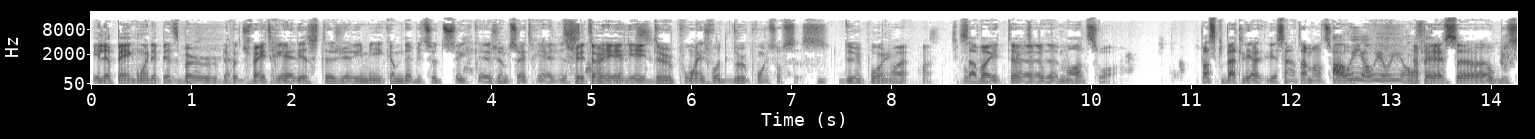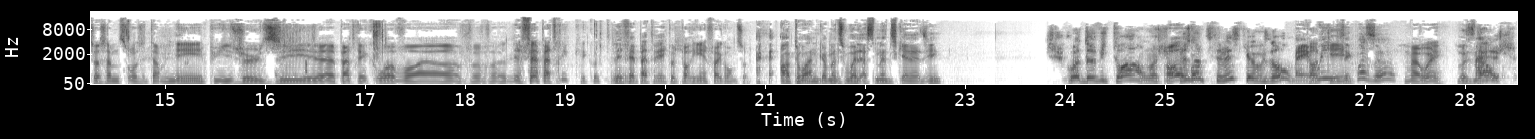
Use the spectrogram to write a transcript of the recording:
et le Pingouin de Pittsburgh. Écoute, je vais être réaliste, Jérémy. Comme d'habitude, tu sais que j'aime ça être réaliste. Tu es un réaliste. et deux points, je vois deux points sur six. Deux points? Ouais, Ça va être euh, mardi soir. Je pense qu'ils battent les, les sénateurs mardi soir. Ah oui, ah oui, oui. On Après fait... ça, oublie ça, samedi soir, c'est terminé. Puis jeudi, euh, Patrick Roy va, va, va- L'effet Patrick, écoute. L'effet On Patrick. peut pas rien faire contre ça. Antoine, comment tu vois la semaine du Canadien? Je vois deux victoires. Moi, je suis Oh! plus optimiste que vous autres. Ben oui, c'est quoi ça? Ben oui. Vas-y Ben, donc. je-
